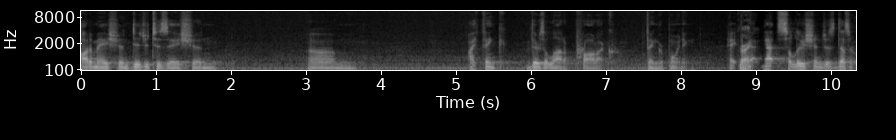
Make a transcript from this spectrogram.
automation, digitization. Um, I think there's a lot of product finger pointing. Hey, right. that, that, solution just doesn't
